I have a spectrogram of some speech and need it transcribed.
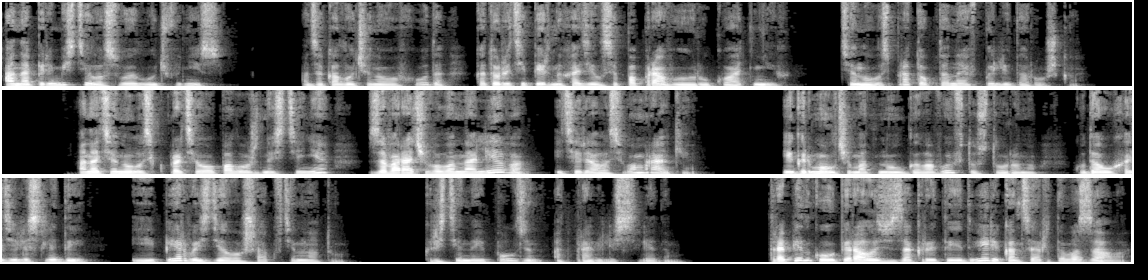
Она переместила свой луч вниз. От заколоченного входа, который теперь находился по правую руку от них, тянулась протоптанная в пыли дорожка. Она тянулась к противоположной стене, заворачивала налево и терялась во мраке. Игорь молча мотнул головой в ту сторону, куда уходили следы, и первый сделал шаг в темноту. Кристина и Ползин отправились следом. Тропинка упиралась в закрытые двери концертного зала.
